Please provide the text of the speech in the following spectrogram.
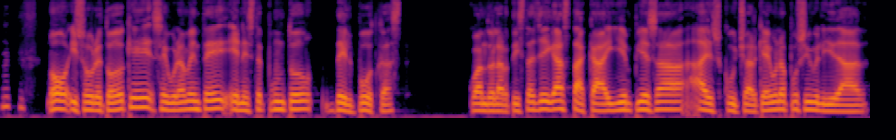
No, y sobre todo que seguramente en este punto del podcast cuando el artista llega hasta acá y empieza a escuchar que hay una posibilidad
